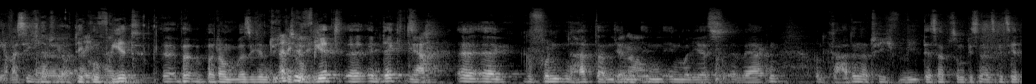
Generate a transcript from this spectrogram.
Ja, was sich natürlich auch äh, dekouvriert, äh, pardon, was sich natürlich, natürlich. dekouvriert äh, entdeckt ja. Äh, gefunden hat, dann genau. in, in, in Molières Werken. Und gerade natürlich, wie deshalb so ein bisschen skizziert,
